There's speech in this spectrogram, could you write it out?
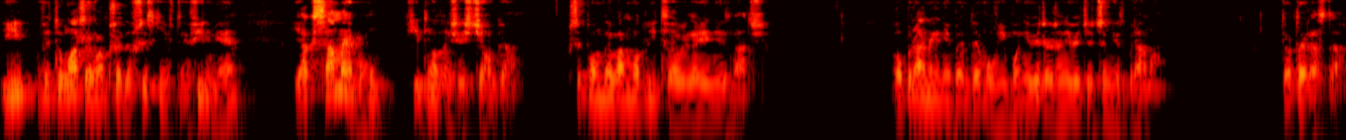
I wytłumaczę Wam przede wszystkim w tym filmie, jak samemu hipnozę się ściąga. Przypomnę Wam modlitwę, o ile jej nie znacie. O bramie nie będę mówił, bo nie wierzę, że nie wiecie, czym jest brama. To teraz tak.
